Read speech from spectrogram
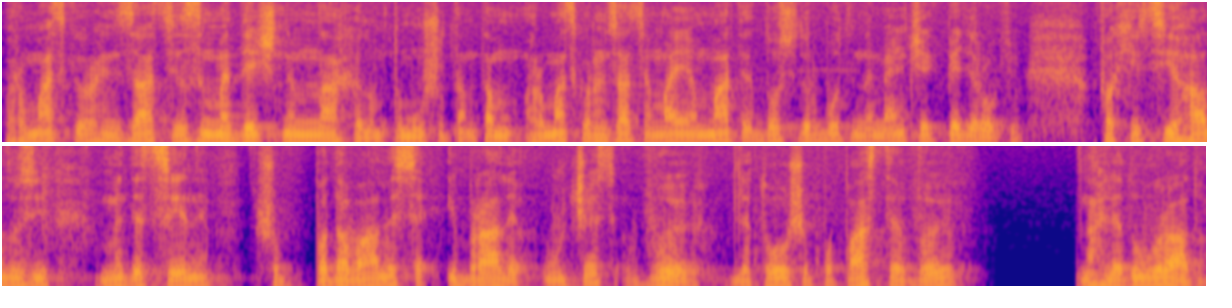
громадські організації з медичним нахилом, тому що там, там громадська організація має мати досвід роботи не менше як 5 років. Фахівці галузі медицини, щоб подавалися і брали участь в для того, щоб попасти в наглядову раду.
